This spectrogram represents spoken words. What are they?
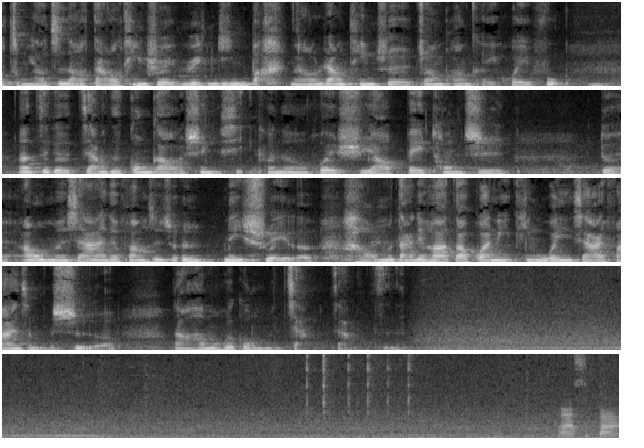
我总要知道大楼停水原因吧，然后让停水的状况可以恢复。那这个这样子公告的信息可能会需要被通知。对，然后我们现在的方式就是，嗯，没水了，好，我们打电话到管理厅问一下，会发生什么事了，然后他们会跟我们讲这样子。八十八。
